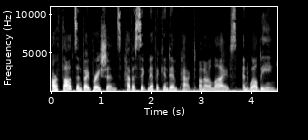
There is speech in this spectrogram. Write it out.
Our thoughts and vibrations have a significant impact on our lives and well being.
